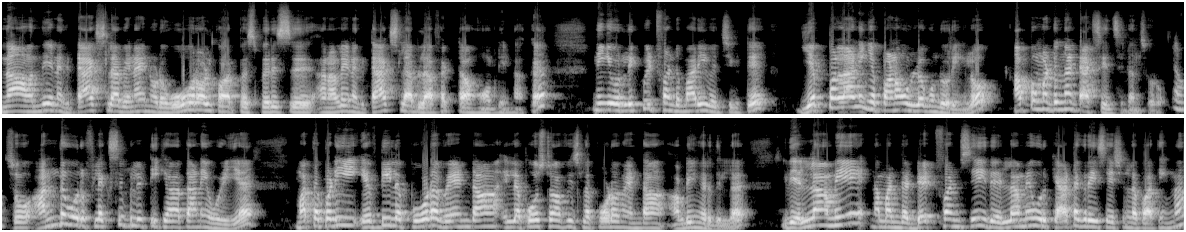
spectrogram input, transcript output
நான் வந்து எனக்கு டாக்ஸ் ஸ்லாப் ஏன்னா என்னோட ஓவரால் கார்பஸ் பெருசு அதனால எனக்கு டாக்ஸ் ஸ்லாப்ல அஃபெக்ட் ஆகும் அப்படின்னாக்க நீங்க ஒரு லிக்விட் ஃபண்ட் மாதிரி வச்சுக்கிட்டு எப்பெல்லாம் நீங்க பணம் உள்ள கொண்டு வரீங்களோ அப்ப மட்டும்தான் டாக்ஸ் இன்சிடென்ட்ஸ் வரும். ஸோ அந்த ஒரு ஃபிளெக்சிபிலிட்டிக்காக தானே ஒழிய மற்றபடி எஃப்டியில் போட வேண்டாம் இல்லை போஸ்ட் ஆஃபீஸில் போட வேண்டாம் அப்படிங்கிறது இல்லை. இது எல்லாமே நம்ம இந்த டெட் ஃபண்ட்ஸ் இது எல்லாமே ஒரு கேட்டகரைசேஷன்ல பார்த்தீங்கன்னா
